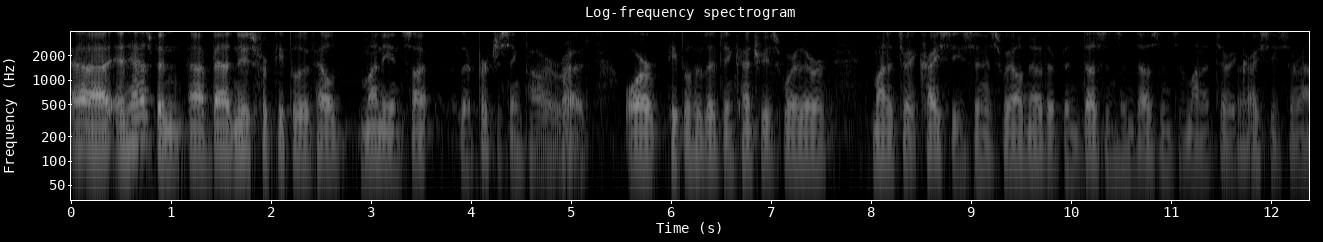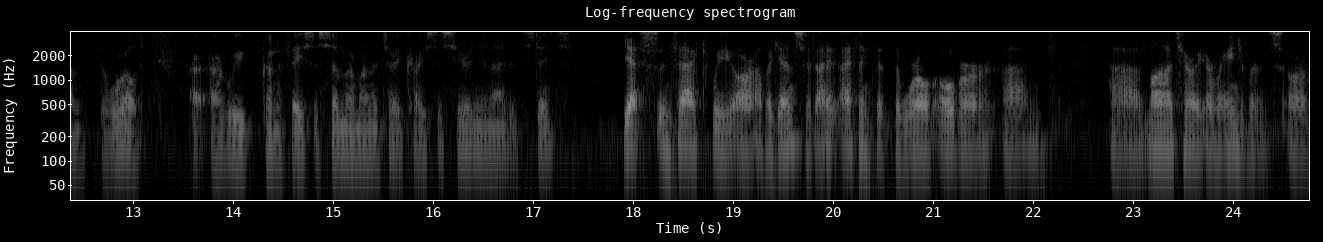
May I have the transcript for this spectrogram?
uh, it has been uh, bad news for people who've held money and saw their purchasing power Right. erode, or people who lived in countries where there were monetary crises. And as we all know, there have been dozens and dozens of monetary Right. crises around the world. Are, are we going to face a similar monetary crisis here in the United States? Yes, in fact, we are up against it. I, I think that the world over um, uh, monetary arrangements are,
